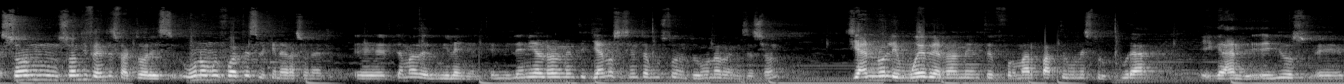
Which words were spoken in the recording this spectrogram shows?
Son, son diferentes factores. Uno muy fuerte es el generacional, eh, el tema del millennial. El millennial realmente ya no se siente a gusto dentro de una organización, ya no le mueve realmente formar parte de una estructura eh, grande. Ellos eh,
